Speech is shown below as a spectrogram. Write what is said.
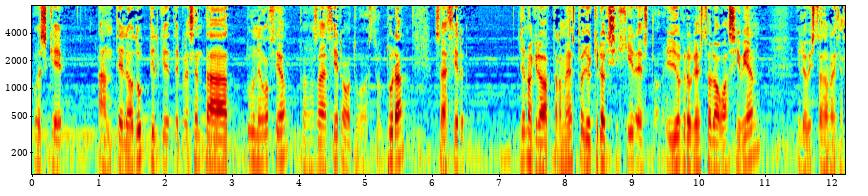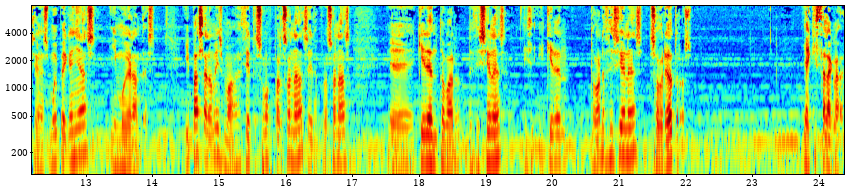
Pues que ante lo dúctil que te presenta tu negocio, pues vas a decir, o tu estructura, vas a decir, yo no quiero adaptarme a esto, yo quiero exigir esto. Y yo creo que esto lo hago así bien y lo he visto en organizaciones muy pequeñas y muy grandes. Y pasa lo mismo, es decir, somos personas y las personas eh, quieren tomar decisiones y, quieren tomar decisiones sobre otros. Y aquí está la clave.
